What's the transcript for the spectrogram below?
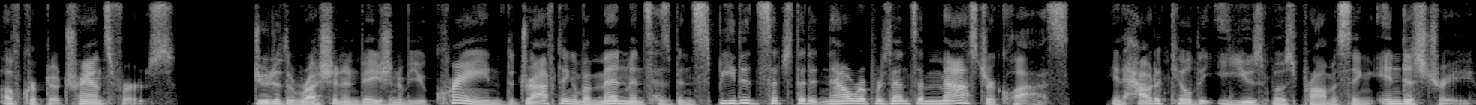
of crypto transfers. Due to the Russian invasion of Ukraine, the drafting of amendments has been speeded such that it now represents a masterclass in how to kill the EU's most promising industry.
